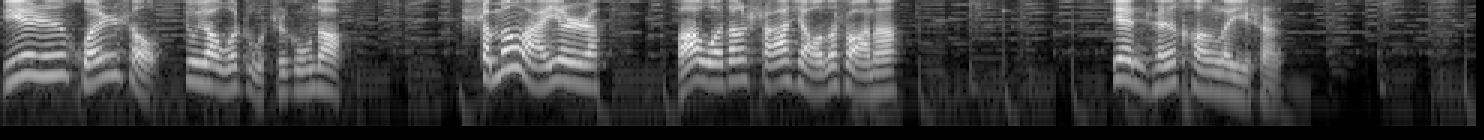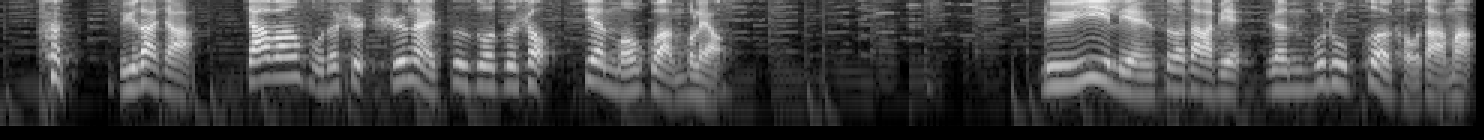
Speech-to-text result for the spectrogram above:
别人还手就要我主持公道？什么玩意儿啊！把我当傻小子耍呢？剑臣哼了一声，哼，吕大侠，侠王府的事实乃自作自受，剑某管不了。吕毅脸色大变，忍不住破口大骂：“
